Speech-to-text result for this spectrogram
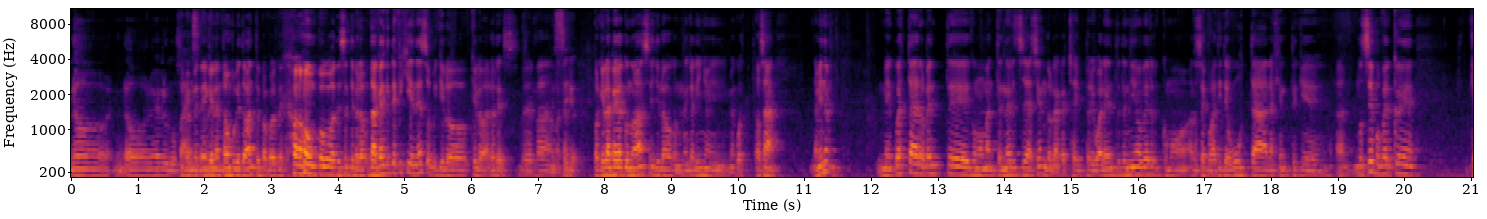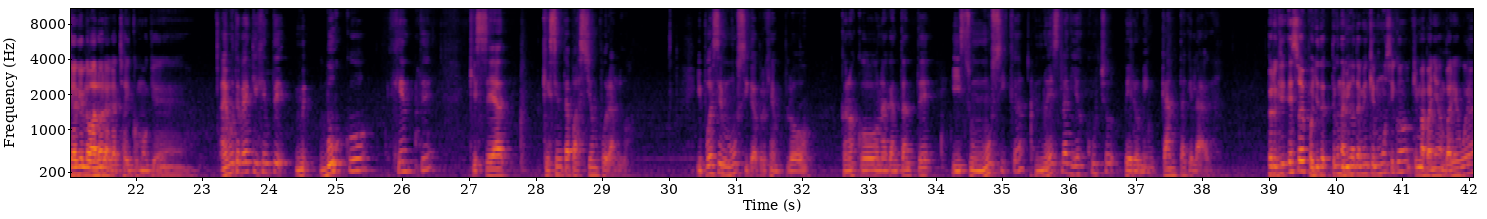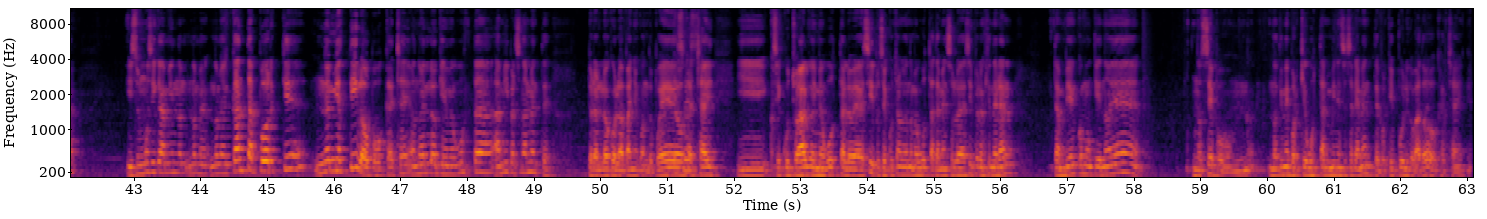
no, no, no me preocupa. Sí, me eso, tenía que levantar un poquito antes para poder dejar un poco más decente. Pero de acá que te fijes en eso, porque lo, que lo valores, de verdad. ¿En serio? Porque la pega que uno hace, yo lo hago con cariño y me cuesta. O sea, a mí no, me cuesta de repente como mantenerse haciéndola, ¿cachai? Pero igual es entretenido ver como, no sé, pues a ti te gusta la gente que. ah, No sé, pues ver que, que alguien lo valora, ¿cachai? Como que. A mí me gusta ver que gente, busco gente que sea, que sienta pasión por algo. Y puede ser música, por ejemplo, conozco una cantante y su música no es la que yo escucho, pero me encanta que la haga. Pero que eso es, pues yo te- tengo un amigo también que es músico, que me apañaba en varias weas. Y su música a mí no, no me, no me encanta porque no es mi estilo, pues, ¿cachai? O no es lo que me gusta a mí personalmente. Pero el loco lo apaño cuando puedo, Eso es. ¿cachai? Y si escucho algo y me gusta, lo voy a decir. Pues si escucho algo que no me gusta, también se lo voy a decir. Pero en general, también como que no es... No sé, pues, no, no tiene por qué gustarme necesariamente, porque hay público para todos, ¿cachai?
